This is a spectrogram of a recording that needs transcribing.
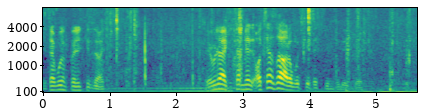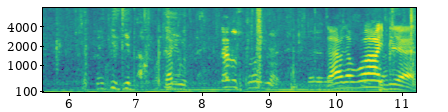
І це будемо перекидати. Уявляєте, це, блядь, оце заробітки такі будуть. блядь. Пиздит нахуй. Оце буде. Да ну стой, блядь. Та давай, блядь.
